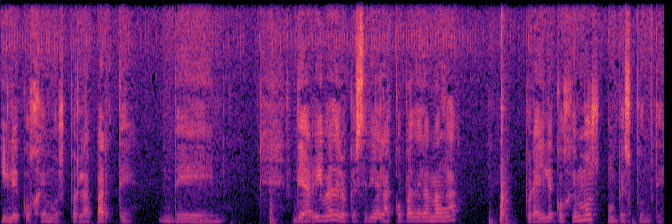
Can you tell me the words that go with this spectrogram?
y le cogemos por la parte de, de arriba de lo que sería la copa de la manga por ahí le cogemos un pespunte.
